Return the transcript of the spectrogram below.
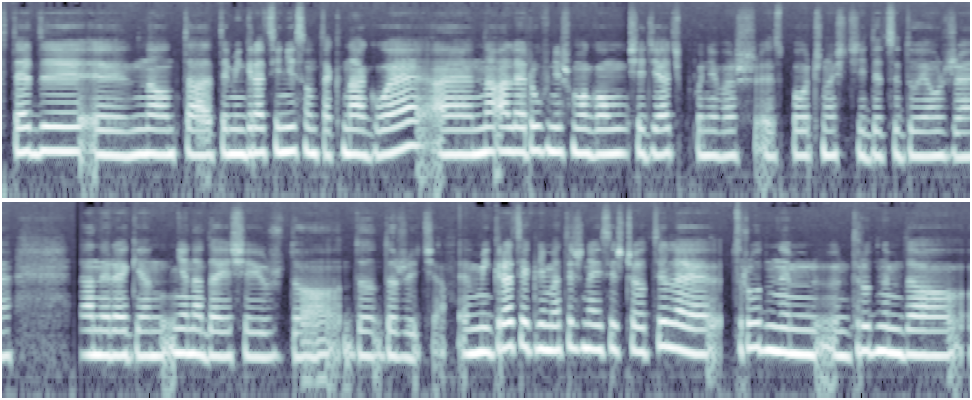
Wtedy y, no, ta, te migracje nie są tak nagłe, e, no ale również mogą się dziać, ponieważ społeczności decydują, że dany region nie nadaje się już do, do, do życia. Migracja klimatyczna jest jeszcze o tyle trudnym, trudnym do,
